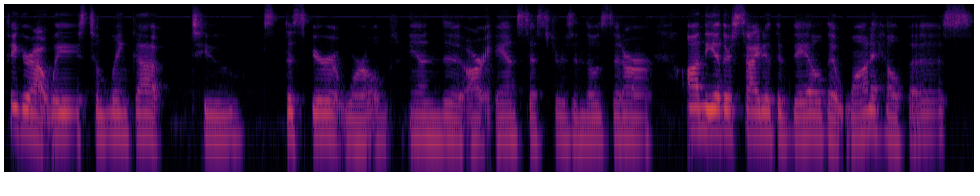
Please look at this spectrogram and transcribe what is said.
figure out ways to link up to the spirit world and the, our ancestors and those that are on the other side of the veil that want to help us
